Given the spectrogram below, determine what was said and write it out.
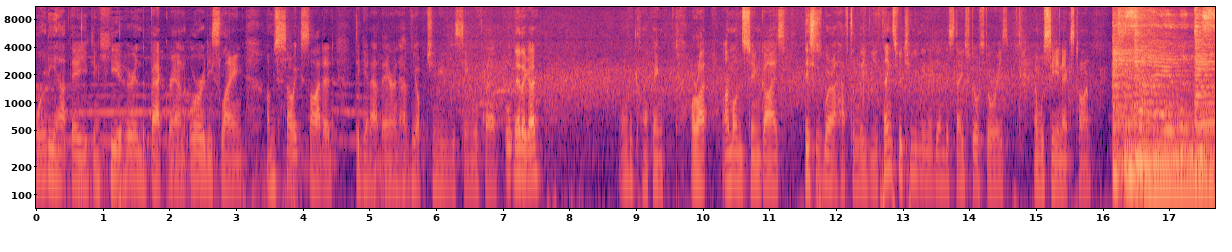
already out there. You can hear her in the background, already slaying. I'm so excited to get out there and have the opportunity to sing with her. Oh, there they go. All the clapping. All right, I'm on soon, guys. This is where I have to leave you. Thanks for tuning in again to Stage Door Stories, and we'll see you next time. the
